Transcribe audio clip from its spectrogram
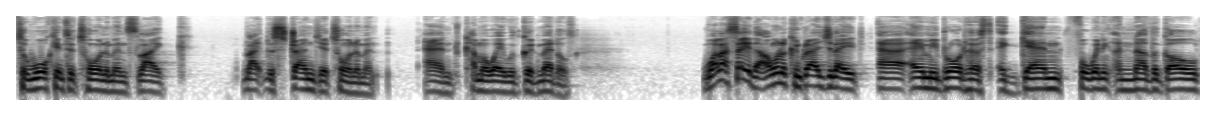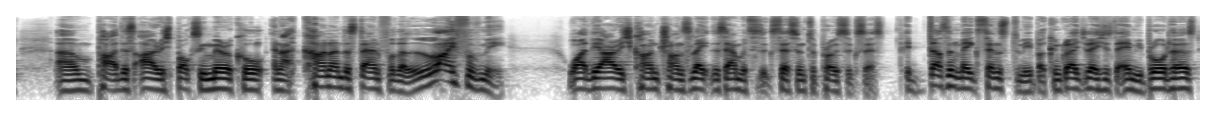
to walk into tournaments like like the Strandja tournament and come away with good medals. While I say that, I want to congratulate uh, Amy Broadhurst again for winning another gold, um, part of this Irish boxing miracle. And I can't understand for the life of me why the Irish can't translate this amateur success into pro success. It doesn't make sense to me, but congratulations to Amy Broadhurst.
